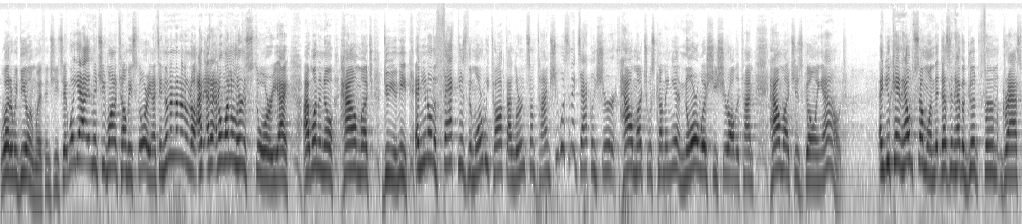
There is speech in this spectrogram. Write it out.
what are we dealing with. And she'd say, well, yeah. And then she'd want to tell me a story. And I'd say, no, no, no, no, no, no. I, I don't want to learn a story. I, I want to know how much do you need? And you know, the fact is, the more we talked, I learned sometimes she wasn't exactly sure how much was coming in, nor was she sure all the time how much is going out. And you can't help someone that doesn't have a good, firm grasp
